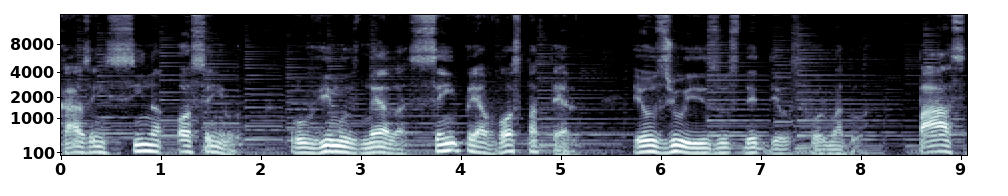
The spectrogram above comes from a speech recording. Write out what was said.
casa ensina, ó Senhor. Ouvimos nela sempre a voz paterna e os juízos de Deus formador. Paz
